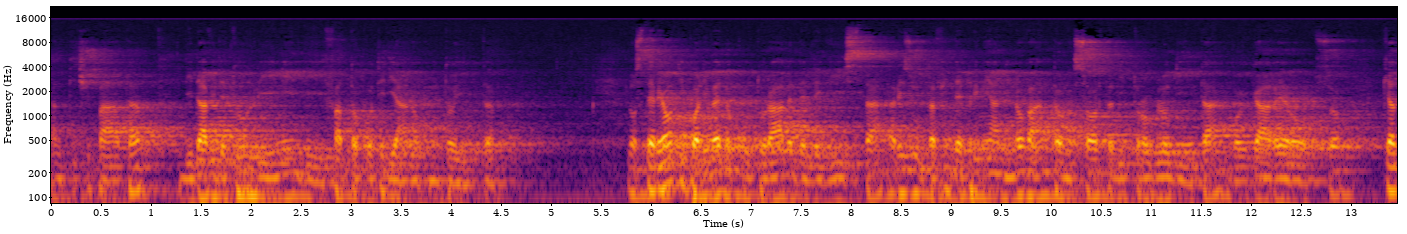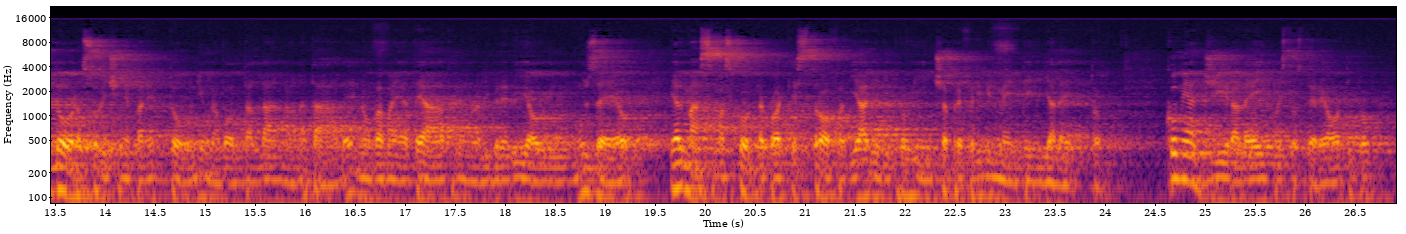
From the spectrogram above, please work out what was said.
anticipata di Davide Turrini di fattoquotidiano.it. Lo stereotipo a livello culturale del leghista risulta fin dai primi anni 90 una sorta di troglodita, volgare e rozzo, che adora solo i cinepanettoni una volta all'anno a Natale, non va mai a teatro, in una libreria o in un museo e al massimo ascolta qualche strofa di aria di provincia, preferibilmente in dialetto. Come aggira lei questo stereotipo?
